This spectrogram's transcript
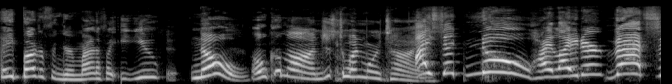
Hey, Butterfinger, mind if I eat you? No. Oh, come on, just one more time. I said no, highlighter. That's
